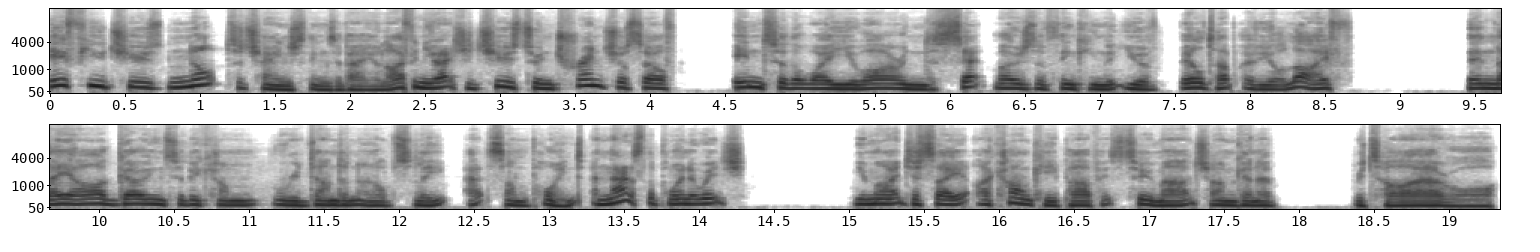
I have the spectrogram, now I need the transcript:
If you choose not to change things about your life and you actually choose to entrench yourself into the way you are in the set modes of thinking that you have built up over your life, then they are going to become redundant and obsolete at some point. And that's the point at which you might just say, I can't keep up. It's too much. I'm going to retire or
